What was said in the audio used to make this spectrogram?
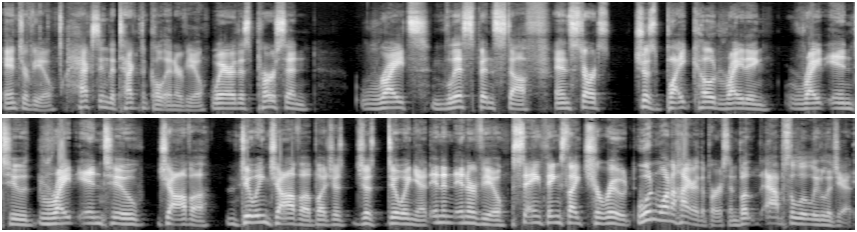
interview, hexing the technical interview, where this person writes Lisp and stuff and starts just bytecode writing right into right into Java doing Java, but just just doing it in an interview, saying things like Chroot. Wouldn't want to hire the person, but absolutely legit.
